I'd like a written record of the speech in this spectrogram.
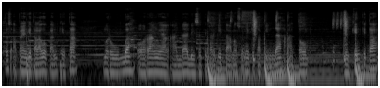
Terus apa yang kita lakukan? Kita merubah orang yang ada di sekitar kita. Maksudnya kita pindah atau mungkin kita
